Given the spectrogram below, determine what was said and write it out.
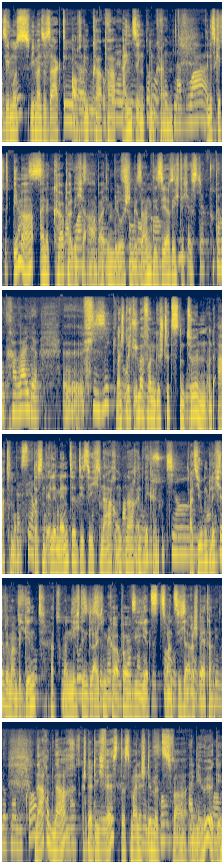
Sie muss, wie man so sagt, auch im euh, Körper einsinken können. Denn es gibt immer eine körperliche Arbeit im lyrischen Gesang, die sehr wichtig ist. Äh, Man spricht immer von gestützten Tönen und Atmung. Das sind Elemente, die sich nach und nach entwickeln. Als Jugendliche, wenn man beginnt, hat man nicht den gleichen Körper wie jetzt 20 Jahre später. Nach und nach stellte ich fest, dass meine Stimme zwar in die Höhe ging,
